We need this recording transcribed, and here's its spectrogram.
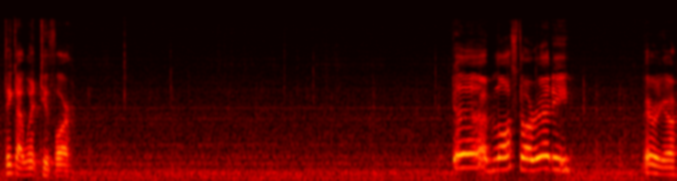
I think I went too far. Uh, I'm lost already. There we go.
